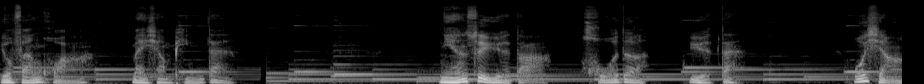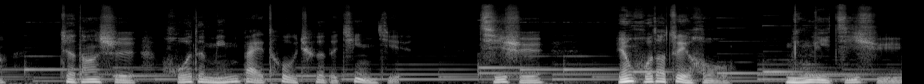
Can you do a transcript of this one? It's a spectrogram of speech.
由繁华迈向平淡。年岁越大，活得越淡。我想，这当是活得明白透彻的境界。其实，人活到最后，名利几许，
